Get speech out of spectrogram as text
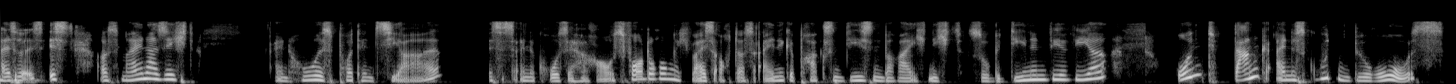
Also es ist aus meiner Sicht ein hohes Potenzial. Es ist eine große Herausforderung. Ich weiß auch, dass einige Praxen diesen Bereich nicht so bedienen wie wir. Und dank eines guten Büros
